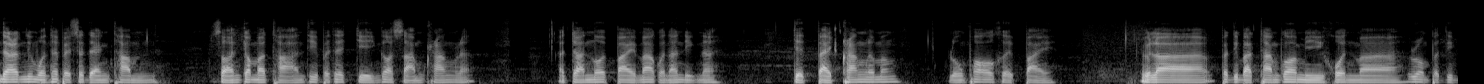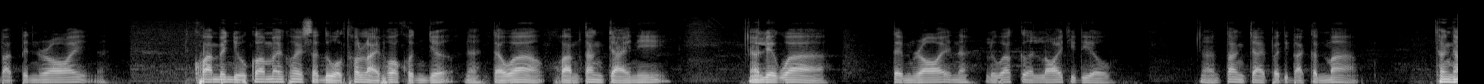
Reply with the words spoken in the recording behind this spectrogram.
ได้รับนิมนต์ให้ไปแสดงธรรม สอนกรรมฐานที่ประเทศจีนก็สามครั้งแล้ว อาจารย์โน้ตไปมากกว่านั้นอีกนะเจ็ดแปดครั้งแล้วมั้งหลวงพ่อก็เคยไป เวลาปฏิบัติธรรมก็มีคนมาร่วมปฏิบัติเป็นร้อยนะความเป็นอยู่ก็ไม่ค่อยสะดวกเท่าไหร่เพราะคนเยอะนะแต่ว่าความตั้งใจนี้นะเรียกว่าเต็มร้อยนะหรือว่าเกินร้อยทีเดียวนะตั้งใจปฏิบัติกันมาก ทั้งๆท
